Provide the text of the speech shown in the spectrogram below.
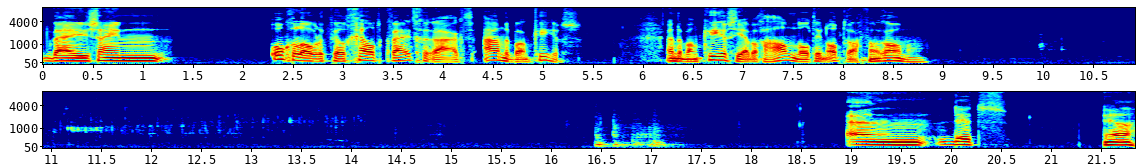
Wij zijn ongelooflijk veel geld kwijtgeraakt aan de bankiers. En de bankiers die hebben gehandeld in opdracht van Rome. En dit, ja.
